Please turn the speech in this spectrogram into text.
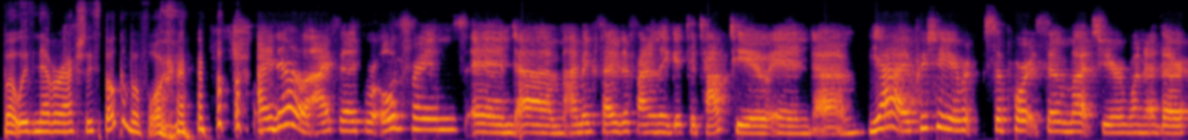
but we've never actually spoken before. I know. I feel like we're old friends, and um, I'm excited to finally get to talk to you. And um, yeah, I appreciate your support so much. You're one of the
